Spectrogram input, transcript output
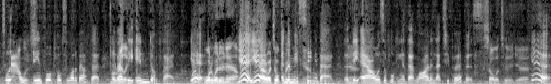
It's hours. Ian Thorpe talks a lot about that. Oh, about really? the end of that. Yeah. What do I do now? Yeah, yeah. How do I talk to and people? the missing Yeah. that, Yeah. the hours of looking at that line, and that's your purpose. Solitude. Yeah. Yeah.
